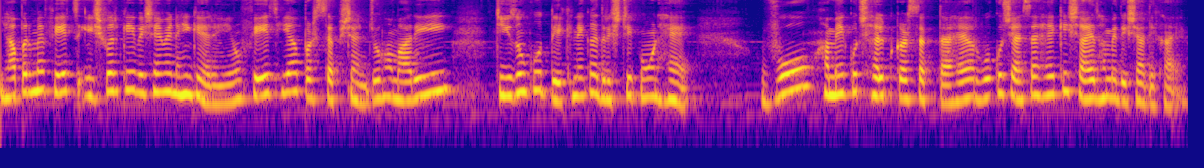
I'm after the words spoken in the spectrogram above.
यहाँ पर मैं फेथ ईश्वर के विषय में नहीं कह रही हूँ. फेथ या परसेप्शन जो हमारी चीज़ों को देखने का दृष्टिकोण है, वो हमें कुछ हेल्प कर सकता है और वो कुछ ऐसा है कि शायद हमें दिशा दिखाए.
